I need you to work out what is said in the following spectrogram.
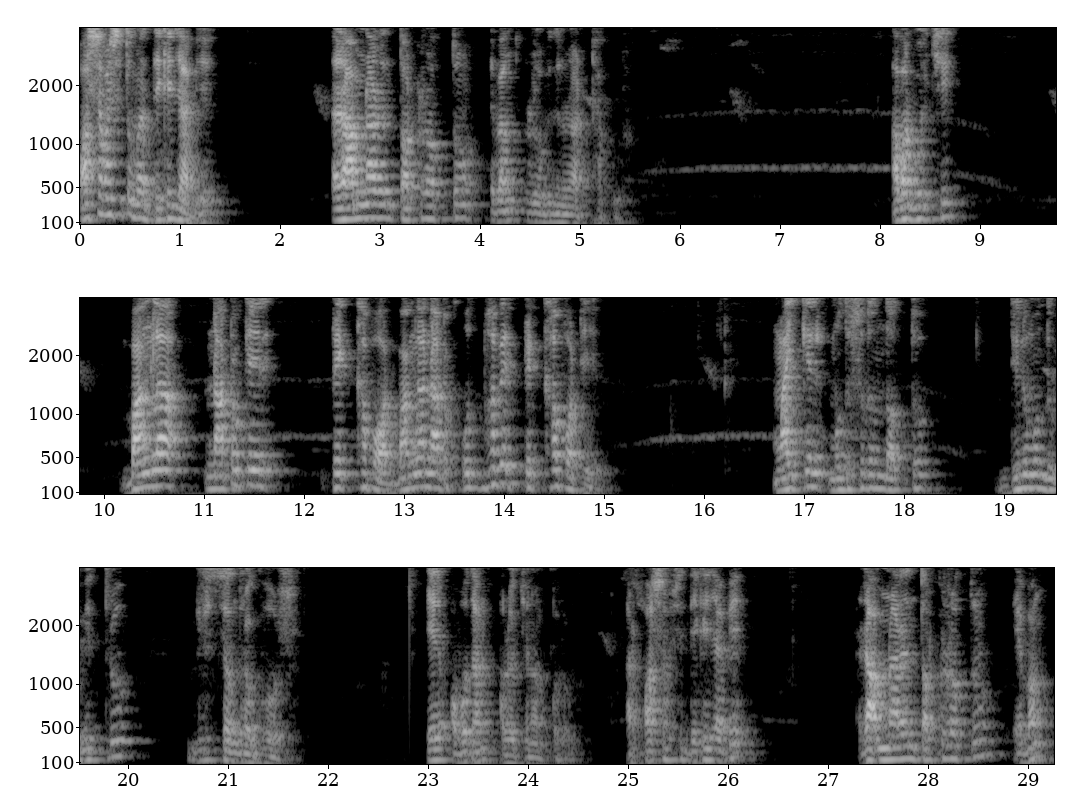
পাশাপাশি তোমরা দেখে যাবে রামনারায়ণ তর্করত্ন এবং রবীন্দ্রনাথ ঠাকুর। আবার বলছি, বাংলা নাটকের প্রেক্ষাপট, বাংলা নাটক উদ্ভবের প্রেক্ষাপটে মাইকেল মধুসূদন দত্ত, দীনবন্ধু মিত্র, গিরিশচন্দ্র ঘোষ এর অবদান আলোচনা করুন। আর পাশাপাশি দেখে যাবে রামনারায়ণ তর্করত্ন এবং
